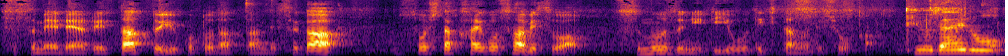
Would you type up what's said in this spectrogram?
進められたということだったんですがそうした介護サービスはスムーズに利用できたのでしょうか？旧大の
